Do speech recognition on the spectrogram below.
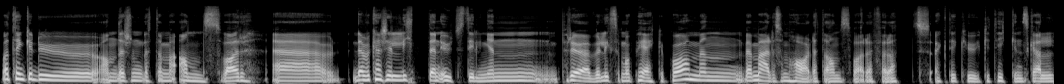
Hva tenker du, Anders, om dette med ansvar? Eh, det er vel kanskje litt den utstillingen prøver liksom å peke på, men hvem er det som har dette ansvaret for at arkitekturkritikken skal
